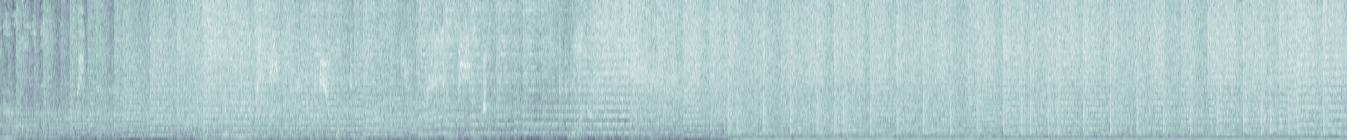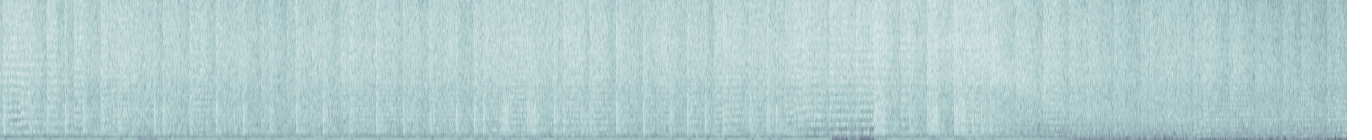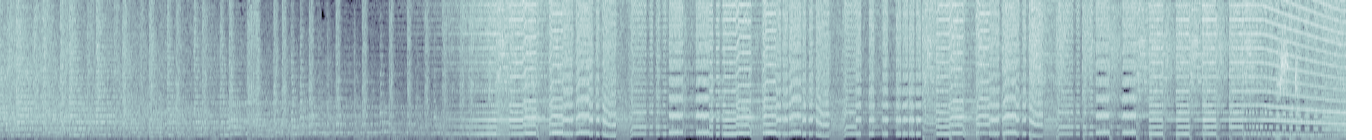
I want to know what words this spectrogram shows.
miracle in the universe. Yet we have succeeded in disrupting the balance that is so essential Listen to me,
